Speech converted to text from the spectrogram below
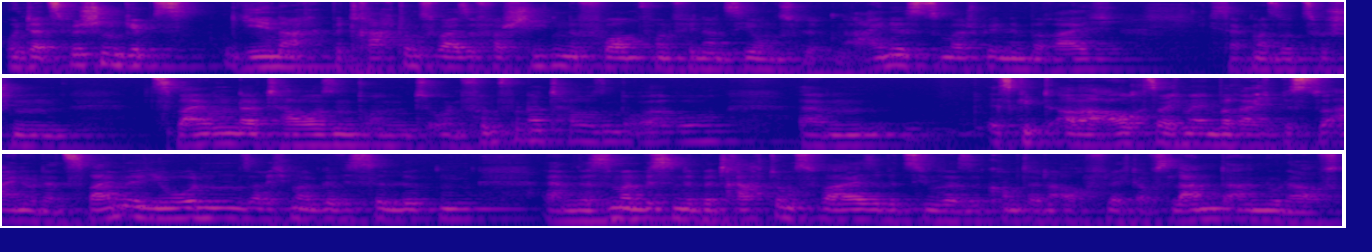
Und dazwischen gibt es je nach Betrachtungsweise verschiedene Formen von Finanzierungslücken. Eine ist zum Beispiel in dem Bereich, ich sag mal so zwischen 200.000 und, und 500.000 Euro. Ähm, es gibt aber auch, sag ich mal, im Bereich bis zu ein oder zwei Millionen, sag ich mal, gewisse Lücken. Ähm, das ist immer ein bisschen eine Betrachtungsweise, beziehungsweise kommt dann auch vielleicht aufs Land an oder auf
